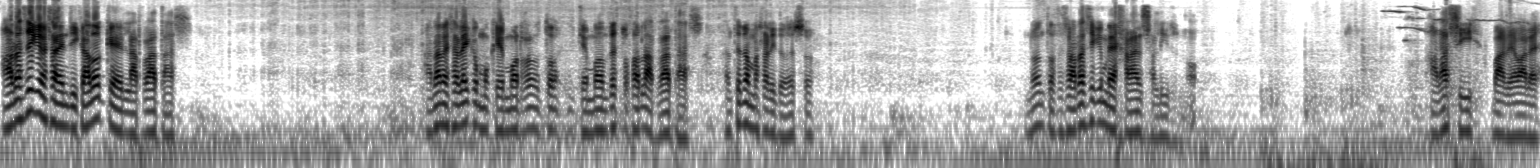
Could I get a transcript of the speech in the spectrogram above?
Ahora sí que nos ha indicado que las ratas. Ahora me sale como que hemos que hemos destrozado las ratas. Antes no me ha salido eso. ¿No? Entonces ahora sí que me dejarán salir, ¿no? Ahora sí. Vale, vale.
